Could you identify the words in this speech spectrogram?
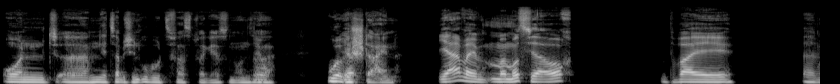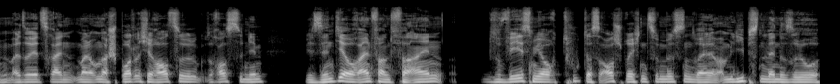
und ähm, jetzt habe ich den Ubutz fast vergessen, unser Jo. Urgestein. Ja, weil man muss ja auch bei, ähm, also jetzt rein, mal um das Sportliche rauszu, rauszunehmen, wir sind ja auch einfach ein Verein, so weh es mir auch tut, das aussprechen zu müssen, weil am liebsten, wenn du so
